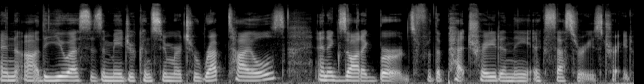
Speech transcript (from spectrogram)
and uh, the U.S. is a major consumer to reptiles and exotic birds for the pet trade and the accessories trade.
